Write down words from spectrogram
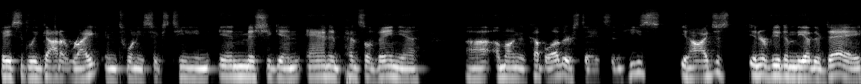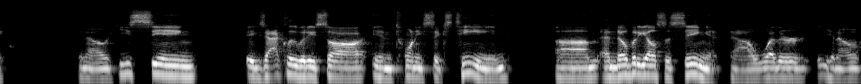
basically got it right in 2016 in Michigan and in Pennsylvania, uh, among a couple other states. And he's, you know, I just interviewed him the other day you know, he's seeing exactly what he saw in 2016, um, and nobody else is seeing it now. Whether you know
